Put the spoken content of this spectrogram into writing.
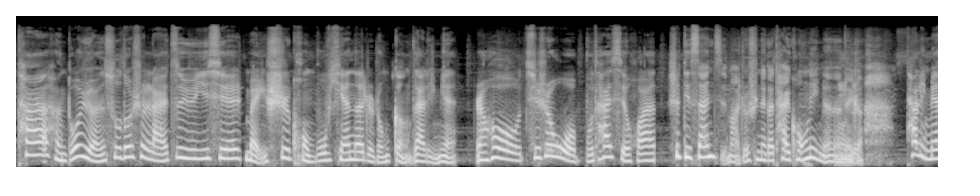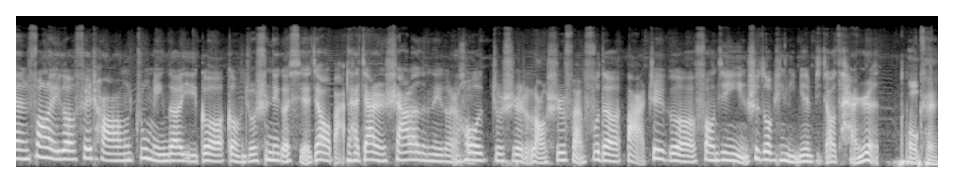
它很多元素都是来自于一些美式恐怖片的这种梗在里面。然后其实我不太喜欢，是第三集嘛，就是那个太空里面的那个，它里面放了一个非常著名的一个梗，就是那个邪教把他家人杀了的那个，然后就是老师反复的把这个放进影视作品里面，比较残忍。OK，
